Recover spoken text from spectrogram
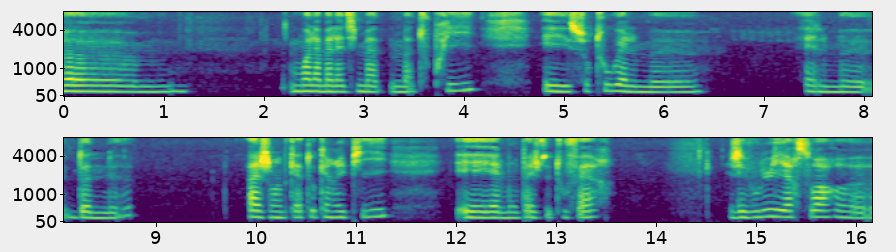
Euh, moi, la maladie m'a tout pris. Et surtout, elle me, elle me donne H24 aucun répit. Et elle m'empêche de tout faire. J'ai voulu hier soir euh,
